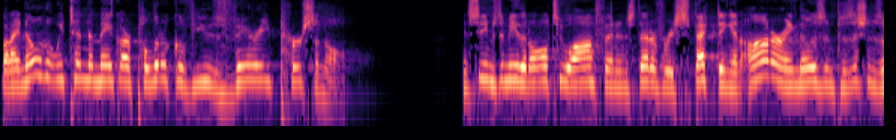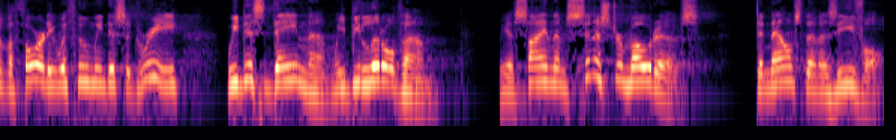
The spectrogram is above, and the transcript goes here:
But I know that we tend to make our political views very personal. It seems to me that all too often, instead of respecting and honoring those in positions of authority with whom we disagree, we disdain them, we belittle them, we assign them sinister motives, denounce them as evil.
